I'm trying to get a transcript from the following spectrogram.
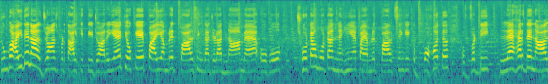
ਡੂੰਘਾਈ ਦੇ ਨਾਲ ਜਾਂਚ ਪੜਤਾਲ ਕੀਤੀ ਜਾ ਰਹੀ ਹੈ, ਕਿਉਂਕਿ ਭਾਈ ਅੰਮ੍ਰਿਤਪਾਲ ਸਿੰਘ ਦਾ ਜਿਹੜਾ ਨਾਮ ਹੈ, ਉਹ ਛੋਟਾ ਮੋਟਾ ਨਹੀਂ ਹੈ। ਭਾਈ ਅੰਮ੍ਰਿਤਪਾਲ ਸਿੰਘ ਇੱਕ ਬਹੁਤ ਵੱਡੀ ਲਹਿਰ ਦੇ ਨਾਲ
